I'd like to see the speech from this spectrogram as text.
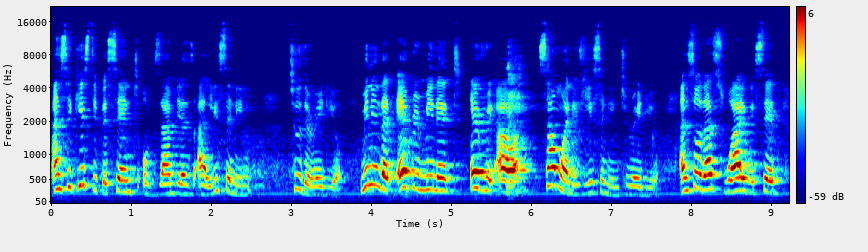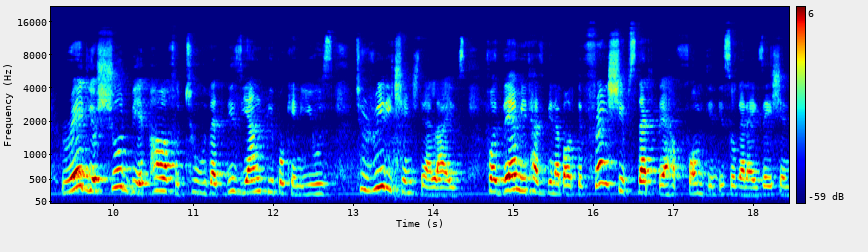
And 60% of Zambians are listening to the radio, meaning that every minute, every hour, someone is listening to radio. And so that's why we said radio should be a powerful tool that these young people can use to really change their lives. For them, it has been about the friendships that they have formed in this organization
